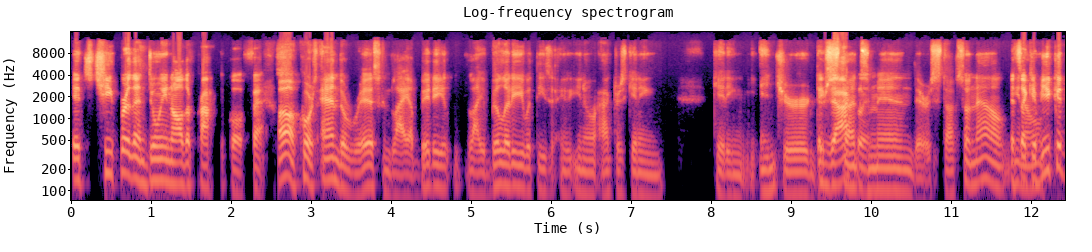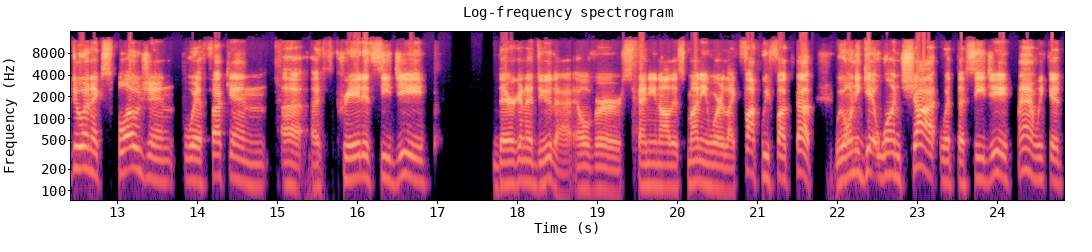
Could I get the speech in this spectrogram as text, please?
it's cheaper than doing all the practical effects. oh, of course, and the risk and liability liability with these you know actors getting getting injured. There's Exactly. stuntsmen. There's stuff. So now it's like if you could do an explosion with fucking uh, a created CG, they're gonna do that over spending all this money. Where like, fuck, we fucked up. We only get one shot with the CG. Man, we could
